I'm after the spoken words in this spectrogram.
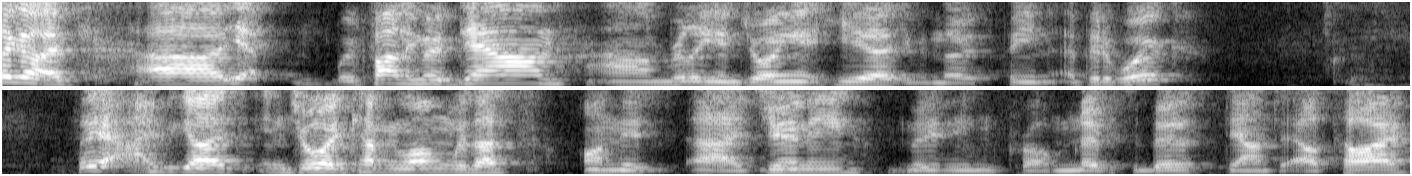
So guys, uh, yeah, we've finally moved down. I'm really enjoying it here, even though it's been a bit of work. So yeah, I hope you guys enjoyed coming along with us on this uh, journey, moving from Novosibirsk down to Altai.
